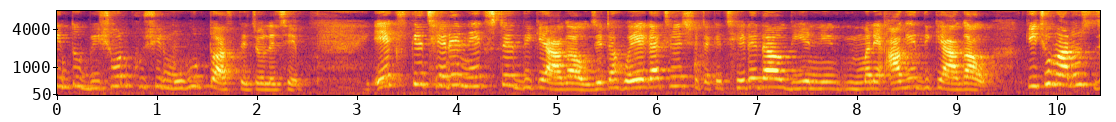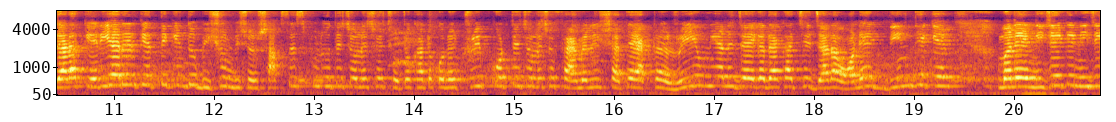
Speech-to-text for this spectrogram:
কিন্তু ভীষণ খুশির মুহূর্ত আসতে চলেছে। এক্সকে ছেড়ে নেক্সটের দিকে আগাও। যেটা হয়ে গেছে সেটাকে ছেড়ে দাও, দিয়ে মানে আগের দিকে আগাও। কিছু মানুষ যারা কেরিয়ারের ক্ষেত্রে কিন্তু ভীষণ ভীষণ সাকসেসফুল হতে চলেছে, ছোটোখাটো কোনো ট্রিপ করতে চলেছে ফ্যামিলির সাথে একটা রিইউনিয়নের জায়গা দেখাচ্ছে, যারা অনেক দিন থেকে মানে নিজেকে নিজে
